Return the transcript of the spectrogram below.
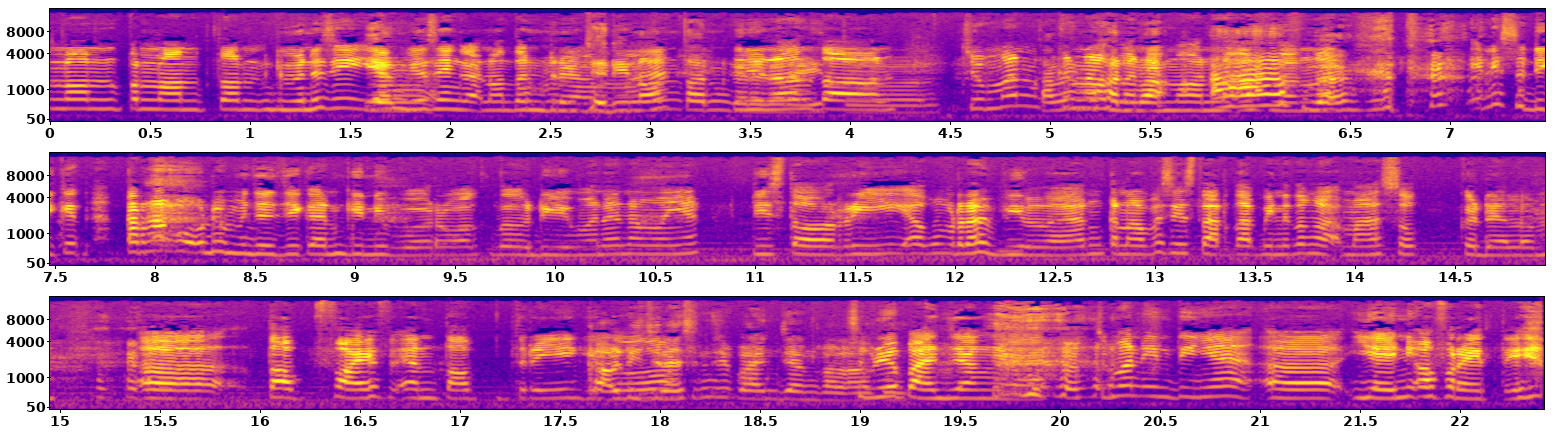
non penonton. Gimana sih? Yang, Yang biasanya nggak nonton drama. jadi nonton jadi nonton itu. cuman Tapi kenapa mohon nih? mohon maaf maaf banget, banget. ini sedikit karena aku udah menjanjikan gini bor waktu di mana namanya? Di story aku pernah bilang kenapa sih startup ini tuh nggak masuk ke dalam eh, top 5 and top 3 gitu? Kalau dijelasin sih panjang kalau sebenarnya panjang ya. Cuman intinya eh, ya ini overrated.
